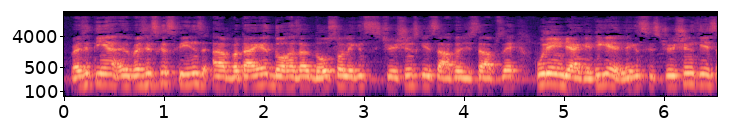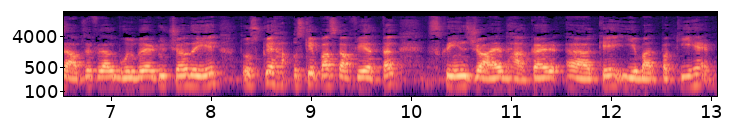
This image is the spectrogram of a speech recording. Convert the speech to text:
वैसे वैसे इसके स्क्रीन बताए गए 2200 लेकिन सिचुएशन के हिसाब से, जिस हिसाब से पूरे इंडिया के, ठीक है? लेकिन सिचुएशन के हिसाब से फ़िलहाल भूल भुलैया टू चल रही है तो उसके उसके पास काफ़ी हद तक स्क्रीन जो आए धाकर के, ये बात पक्की है,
